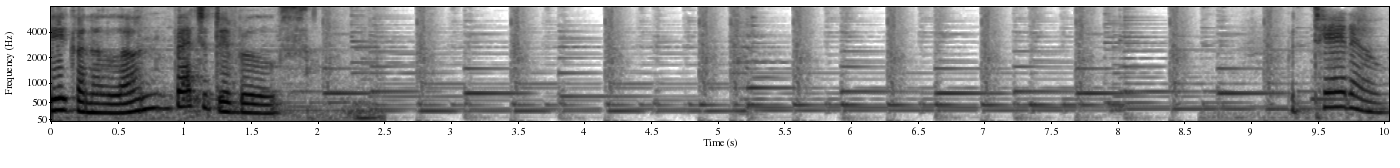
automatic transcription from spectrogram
We're gonna learn vegetables. Potato.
